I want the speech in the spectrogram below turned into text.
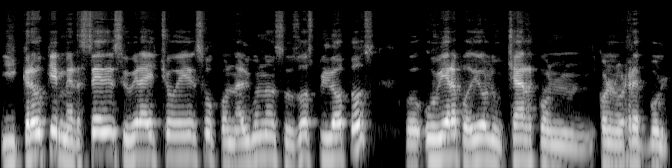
Y creo que Mercedes, si hubiera hecho eso con alguno de sus dos pilotos, hubiera podido luchar con, los Red Bull.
